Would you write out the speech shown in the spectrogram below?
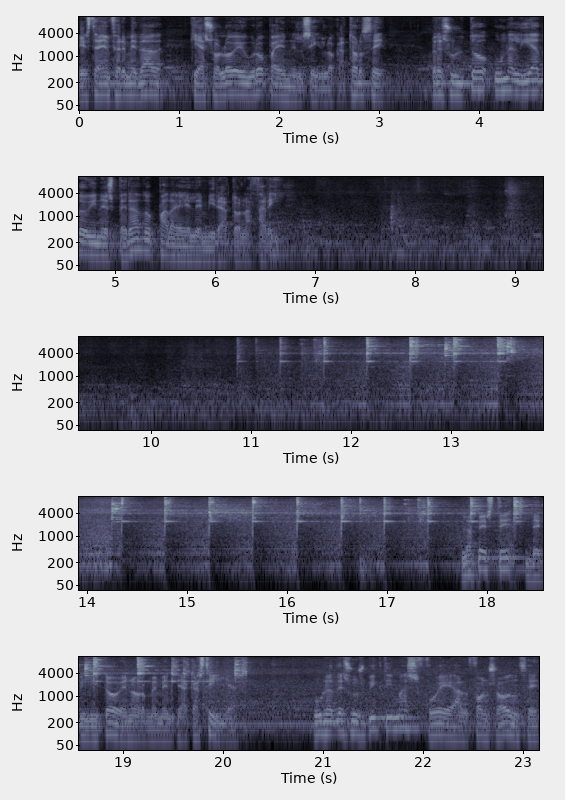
Esta enfermedad, que asoló Europa en el siglo XIV, resultó un aliado inesperado para el Emirato nazarí. La peste debilitó enormemente a Castilla. Una de sus víctimas fue Alfonso XI,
